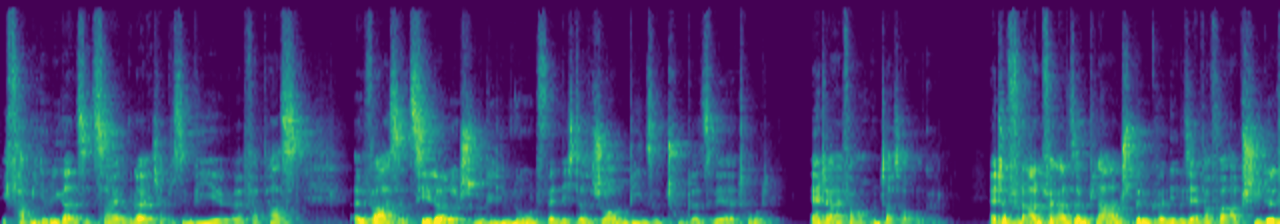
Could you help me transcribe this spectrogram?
Ich frage mich nur die ganze Zeit, oder ich habe das irgendwie äh, verpasst, äh, war es erzählerisch wirklich notwendig, dass Jean Bean so tut, als wäre er tot? Er hätte einfach auch untertauchen können. Er hätte von Anfang an seinen Plan spinnen können, indem er sich einfach verabschiedet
